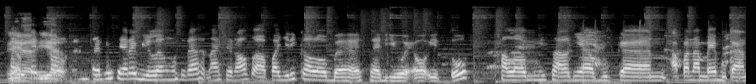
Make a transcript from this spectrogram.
Tadi Iya, kan iya. kalau kan tadi Sere bilang maksudnya nasional tuh apa? Jadi kalau bahasa di WO itu kalau misalnya bukan apa namanya bukan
